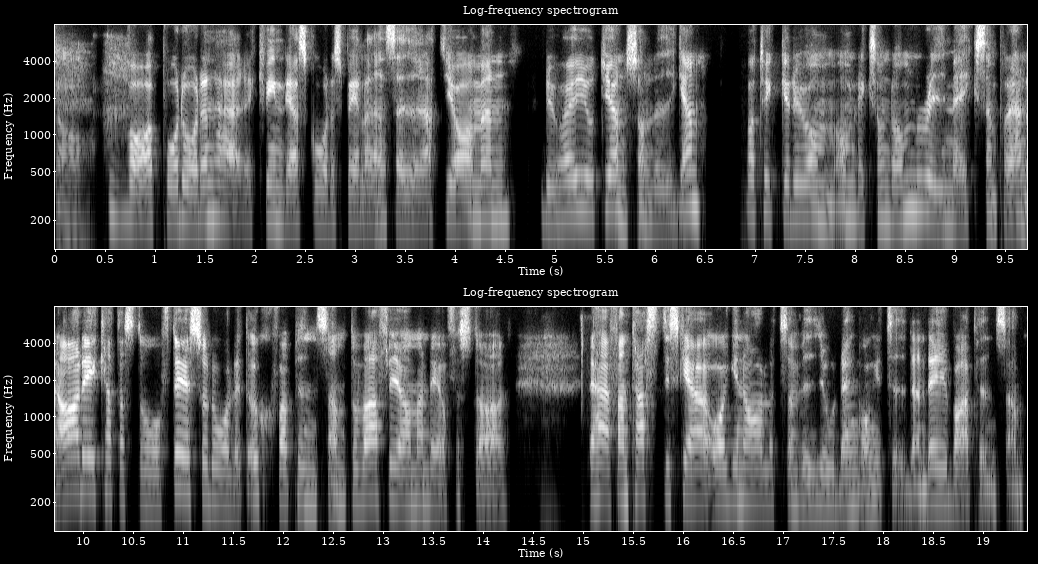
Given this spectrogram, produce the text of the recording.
Ja. Varpå då den här kvinnliga skådespelaren säger att ja men du har ju gjort Jönssonligan. Vad tycker du om, om liksom de remakesen på den? Ja, det är katastrof, det är så dåligt, usch vad pinsamt och varför gör man det och förstör? det här fantastiska originalet som vi gjorde en gång i tiden. Det är ju bara pinsamt.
